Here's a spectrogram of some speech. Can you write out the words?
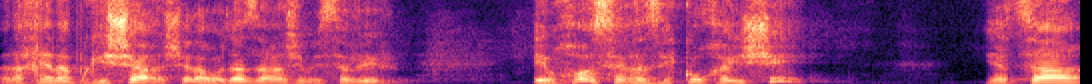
ולכן הפגישה של העבודה זרה שמסביב עם חוסר הזיכוך האישי, יצר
